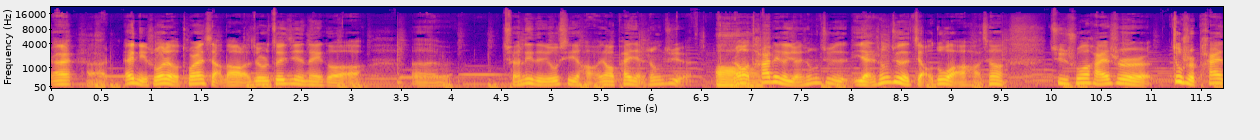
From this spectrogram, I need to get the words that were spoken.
哎呃，哎，你说这，我突然想到了，就是最近那个呃，《权力的游戏》好像要拍衍生剧，哦，然后它这个衍生剧衍生剧的角度啊，好像据说还是就是拍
